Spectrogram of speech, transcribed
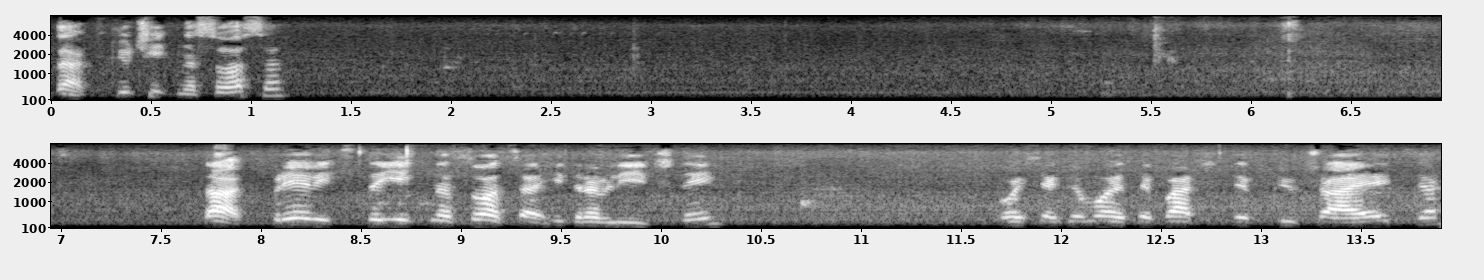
так, включіть насоса. Так, привід стоїть насоса гідравлічний. Ось, як ви можете бачити, включається.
